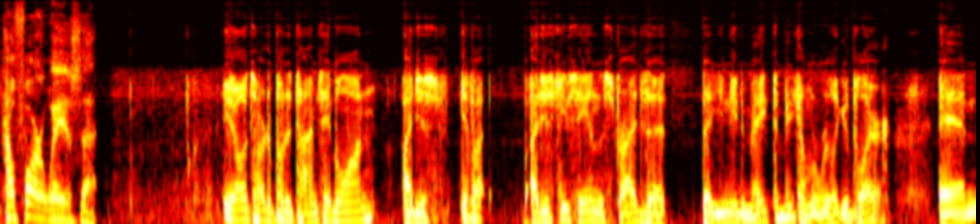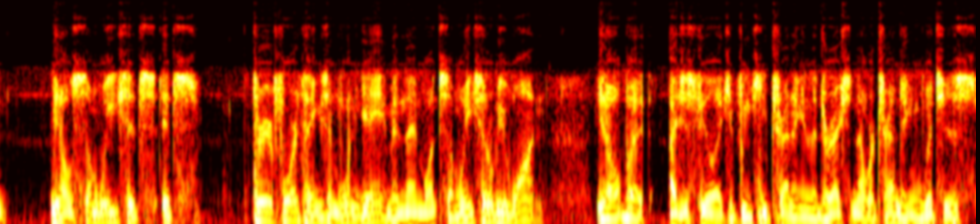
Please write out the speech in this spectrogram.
How far away is that? You know it's hard to put a timetable on. I just if i i just keep seeing the strides that that you need to make to become a really good player. And you know some weeks it's it's three or four things in one game, and then once some weeks it'll be one. You know, but I just feel like if we keep trending in the direction that we're trending, which is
